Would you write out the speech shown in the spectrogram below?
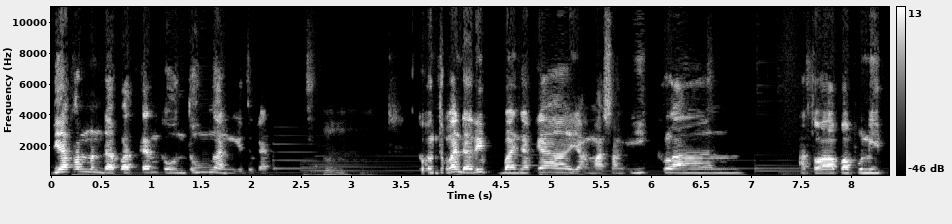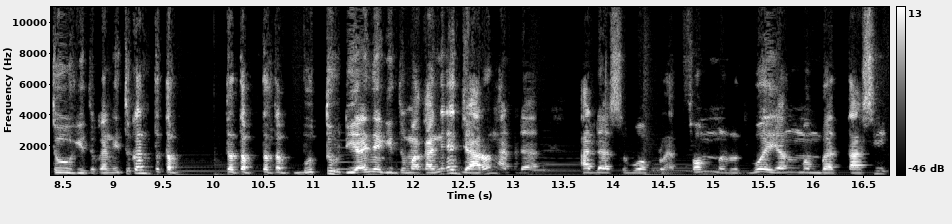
dia akan mendapatkan keuntungan gitu kan. Hmm. Keuntungan dari banyaknya yang masang iklan atau apa pun itu gitu kan. Itu kan tetap tetap tetap butuh dianya gitu. Makanya jarang ada ada sebuah platform menurut gue yang membatasi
